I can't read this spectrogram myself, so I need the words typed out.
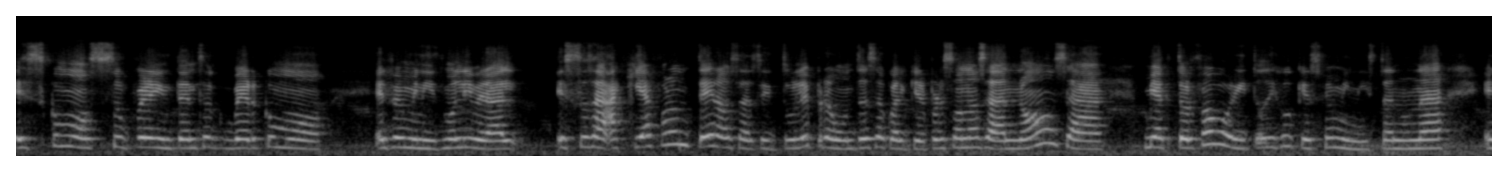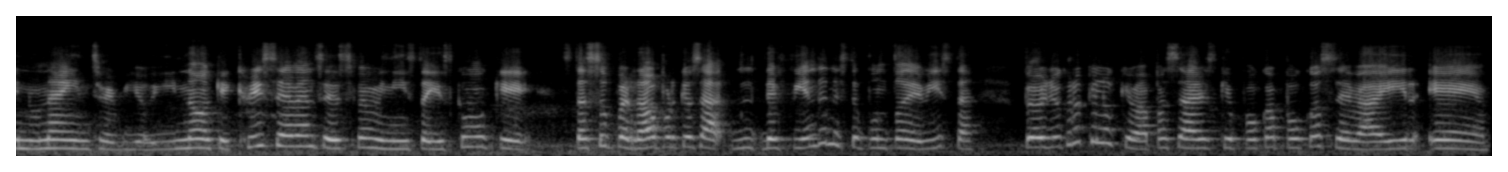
es como súper intenso ver como el feminismo liberal es, o sea, aquí a frontera, o sea, si tú le preguntas a cualquier persona, o sea, no, o sea, mi actor favorito dijo que es feminista en una, en una interview y no, que Chris Evans es feminista y es como que está súper raro porque, o sea, defienden este punto de vista, pero yo creo que lo que va a pasar es que poco a poco se va a ir eh,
